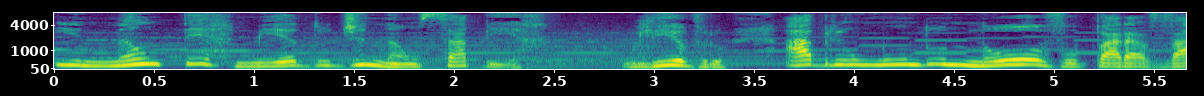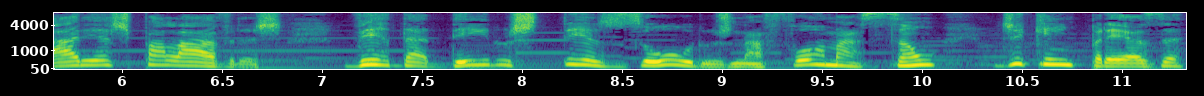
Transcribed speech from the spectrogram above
e não ter medo de não saber. O livro abre um mundo novo para várias palavras, verdadeiros tesouros na formação de quem preza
